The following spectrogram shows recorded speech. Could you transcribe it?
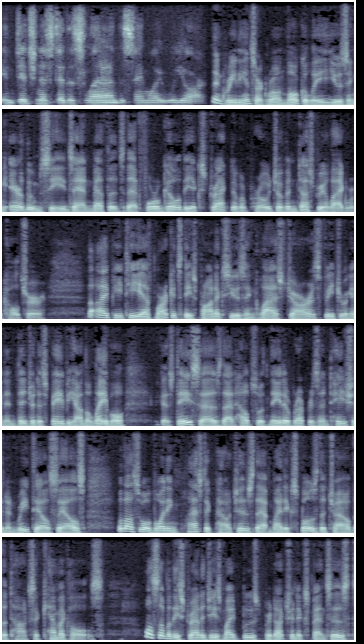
indigenous to this land the same way we are. The ingredients are grown locally using heirloom seeds and methods that forego the extractive approach of industrial agriculture. The IPTF markets these products using glass jars featuring an indigenous baby on the label because Day says that helps with native representation in retail sales, while also avoiding plastic pouches that might expose the child to toxic chemicals. While some of these strategies might boost production expenses,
